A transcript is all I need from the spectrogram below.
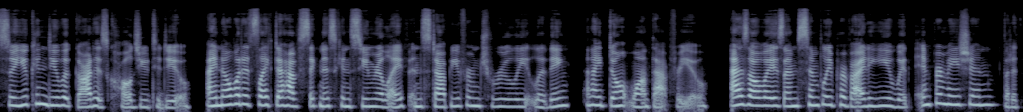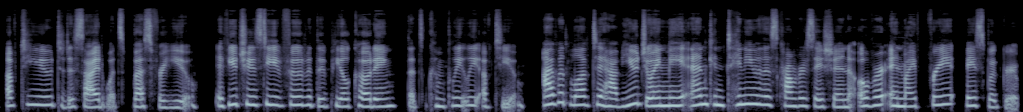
so you can do what God has called you to do. I know what it's like to have sickness consume your life and stop you from truly living, and I don't want that for you. As always, I'm simply providing you with information, but it's up to you to decide what's best for you. If you choose to eat food with the peel coating, that's completely up to you. I would love to have you join me and continue this conversation over in my free Facebook group.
